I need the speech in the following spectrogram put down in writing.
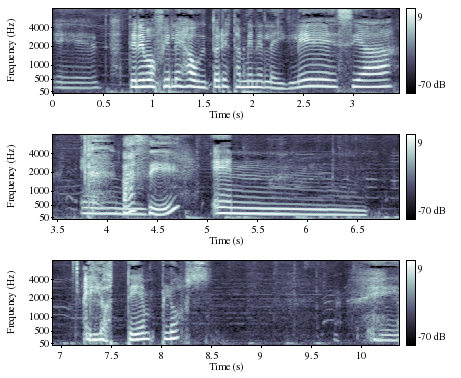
Eh, tenemos fieles auditores también en la iglesia, en, ¿Ah, sí? en, en los templos. Eh,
